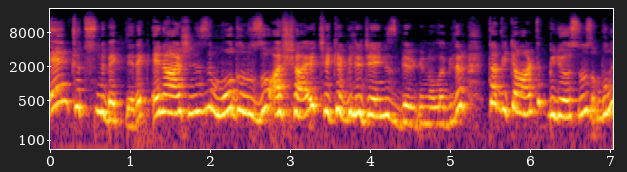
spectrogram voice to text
en kötüsünü bekleyerek enerjinizi, modunuzu aşağıya çekebileceğiniz bir gün olabilir. Tabii ki artık biliyorsunuz bunu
